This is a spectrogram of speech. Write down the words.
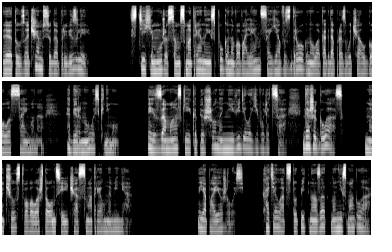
«Эту зачем сюда привезли?» С тихим ужасом, смотря на испуганного Валенса, я вздрогнула, когда прозвучал голос Саймона. Обернулась к нему. Из-за маски и капюшона не видела его лица, даже глаз, но чувствовала, что он сейчас смотрел на меня. Я поежилась, хотела отступить назад, но не смогла.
